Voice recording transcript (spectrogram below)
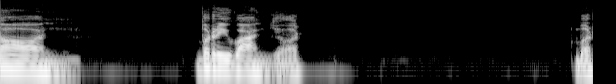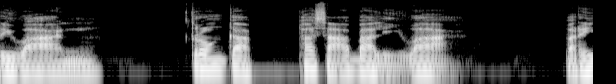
ตอนบริวารยศ บริวาร ตรงกับภาษาบาลีว่า ปริ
